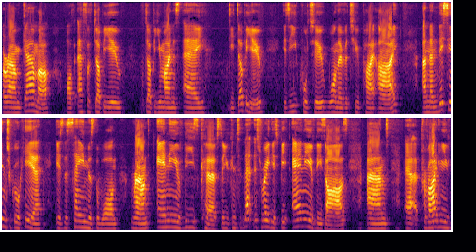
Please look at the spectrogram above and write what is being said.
around gamma of f of w, w minus a dw is equal to 1 over 2 pi i, and then this integral here is the same as the one round any of these curves. So you can let this radius be any of these r's, and uh, providing you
